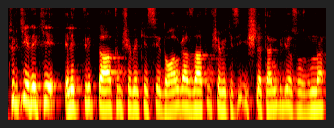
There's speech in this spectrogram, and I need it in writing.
Türkiye'deki elektrik dağıtım şebekesi, doğalgaz dağıtım şebekesi işleten biliyorsunuz bunlar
